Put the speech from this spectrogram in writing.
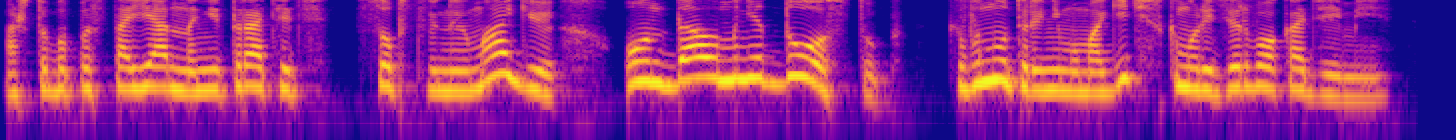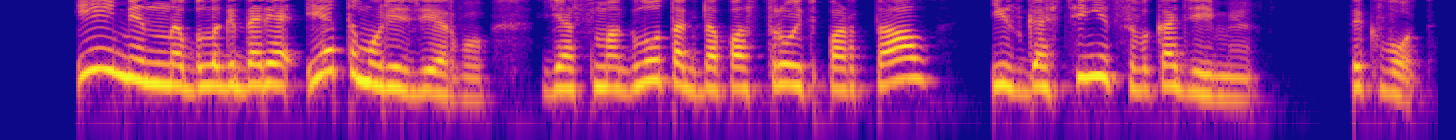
А чтобы постоянно не тратить собственную магию, он дал мне доступ к внутреннему магическому резерву Академии. Именно благодаря этому резерву я смогло тогда построить портал из гостиницы в академию. Так вот,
